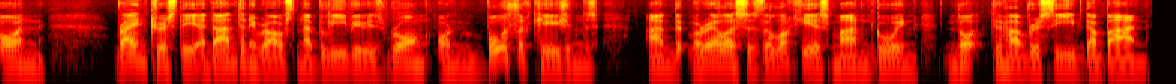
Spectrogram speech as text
on Ryan Christie and Anthony Ralston, I believe he was wrong on both occasions, and that Morelos is the luckiest man going not to have received a ban.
